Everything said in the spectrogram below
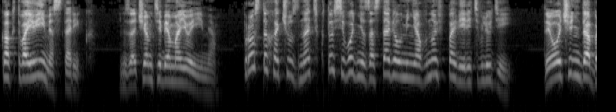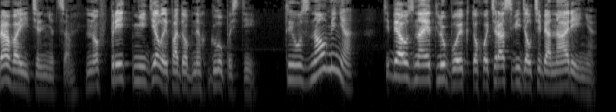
«Как твое имя, старик?» «Зачем тебе мое имя?» «Просто хочу знать, кто сегодня заставил меня вновь поверить в людей. «Ты очень добра, воительница, но впредь не делай подобных глупостей». «Ты узнал меня?» «Тебя узнает любой, кто хоть раз видел тебя на арене».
